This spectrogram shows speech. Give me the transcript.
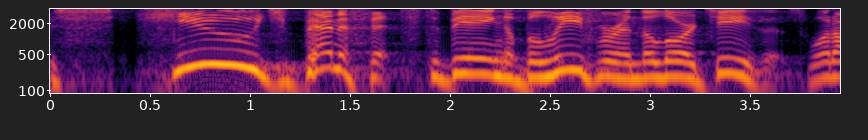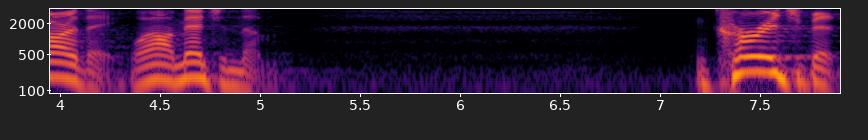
There's huge benefits to being a believer in the Lord Jesus. What are they? Well, I mentioned them. Encouragement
